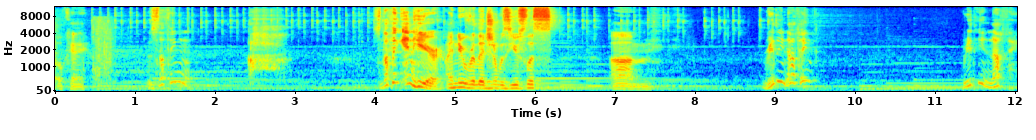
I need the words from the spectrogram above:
Okay. There's nothing. ah. there's nothing in here. I knew religion was useless. Um. Really nothing. Really nothing.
